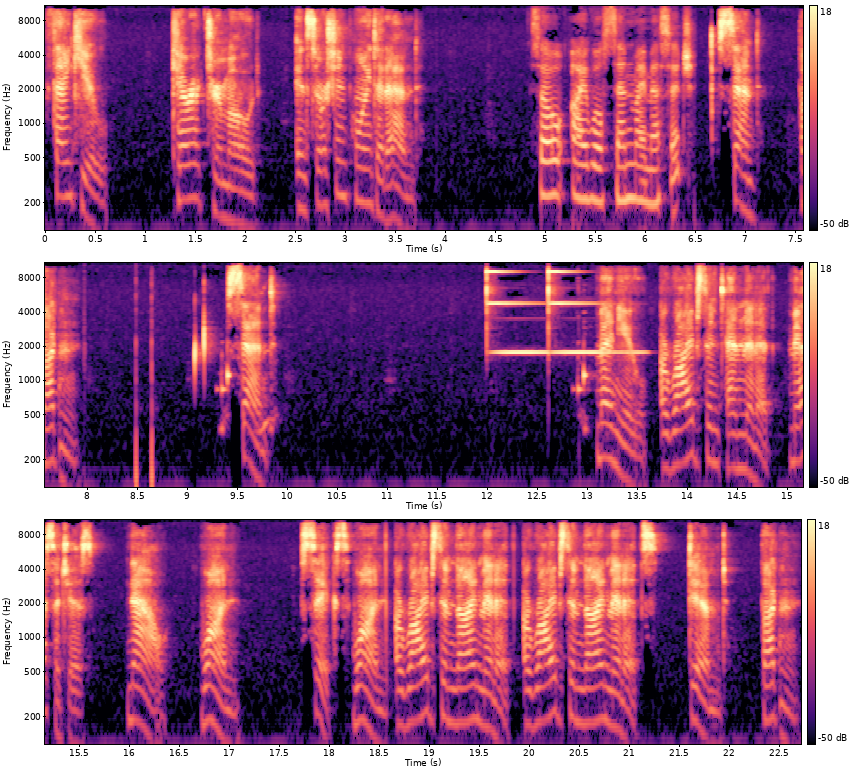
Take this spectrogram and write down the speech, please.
Thank you. Character mode. Insertion point at end. So I will send my message. Send. Button. Send. Menu. Arrives in 10 minute. Messages. Now. 1. 6. 1. Arrives in 9 minute. Arrives in 9 minutes. Dimmed. Button.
